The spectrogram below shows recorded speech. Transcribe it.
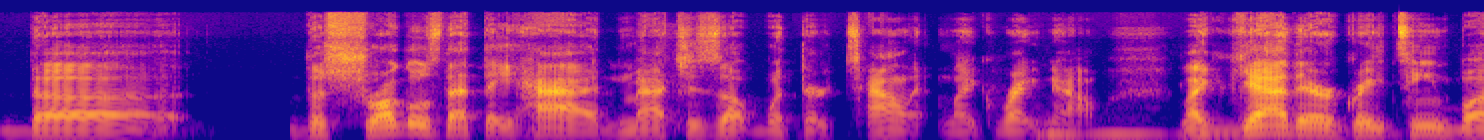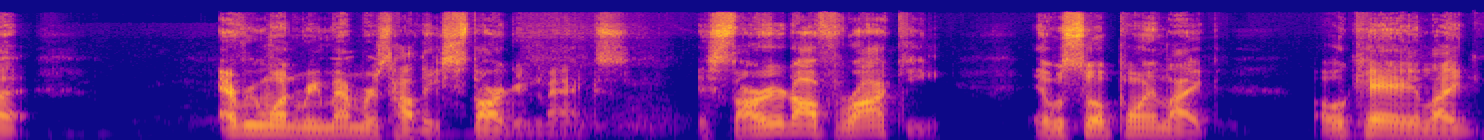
the the struggles that they had matches up with their talent like right now. Like mm. yeah, they're a great team, but everyone remembers how they started, Max. It started off rocky. It was to a point like okay, like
